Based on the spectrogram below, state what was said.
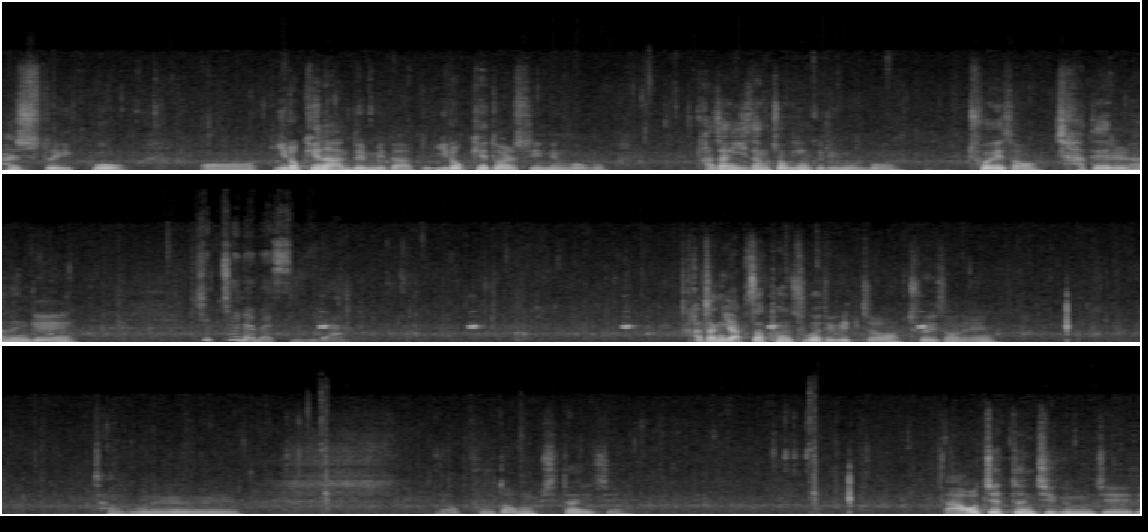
할 수도 있고 어 이렇게는 안 됩니다. 또 이렇게도 할 수 있는 거고. 가장 이상적인 그림은 뭐? 초에서 차대를 하는 게. 10초 남았습니다. 가장 얍삽한 수가 되겠죠 초에서는. 장군을 옆으로 넘읍시다 이제. 자 어쨌든 지금 이제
